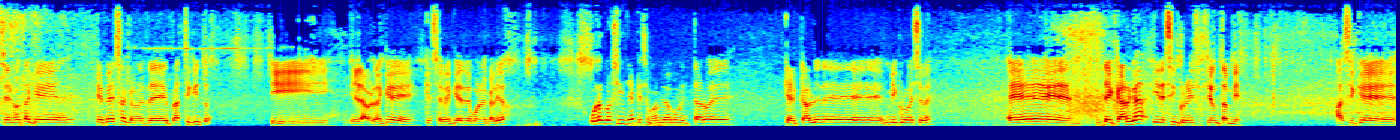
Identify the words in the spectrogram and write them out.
se nota que, pesa, que no es de plastiquito y, la verdad que, que, se ve que es de buena calidad. Una cosilla que se me ha olvidado comentaros es que el cable de micro USB es de carga y de sincronización también. Así que,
